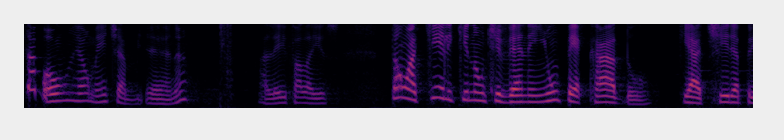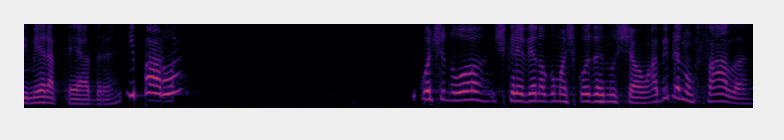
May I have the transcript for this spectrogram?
Tá bom, realmente, é, né? a lei fala isso. Então, aquele que não tiver nenhum pecado, que atire a primeira pedra. E parou. Continuou escrevendo algumas coisas no chão. A Bíblia não fala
